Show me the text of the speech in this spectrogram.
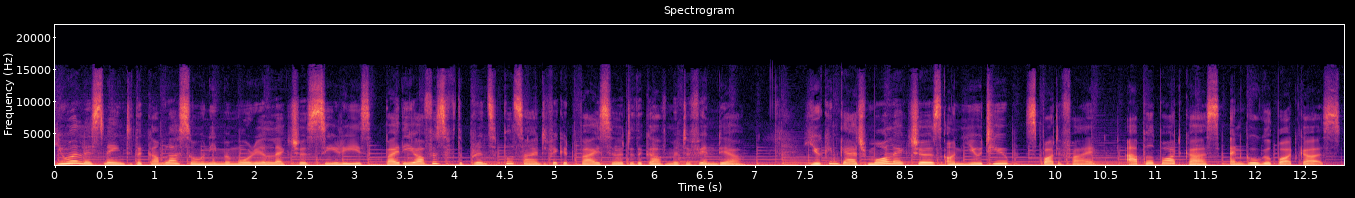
You are listening to the Kamala Sohonie Memorial Lecture Series by the Office of the Principal Scientific Advisor to the Government of India. You can catch more lectures on YouTube, Spotify, Apple Podcasts, and Google Podcasts.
